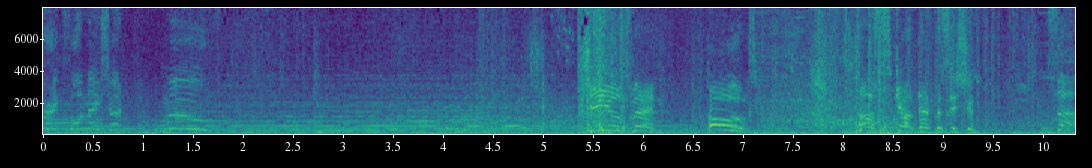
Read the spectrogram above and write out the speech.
Break formation! Move! Shields, men! Hold! I'll scout their position. Sir,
